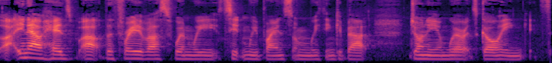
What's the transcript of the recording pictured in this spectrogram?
uh, in our heads uh, the three of us when we sit and we brainstorm and we think about johnny and where it's going it's,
